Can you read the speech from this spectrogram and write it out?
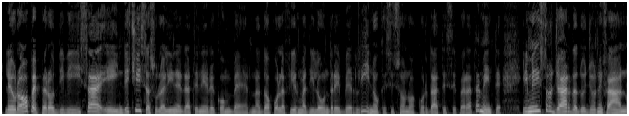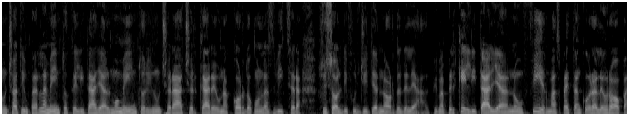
L'Europa è però divisa e indecisa sulla linea da tenere con Berna. Dopo la firma di Londra e Berlino, che si sono accordate separatamente, il ministro Giarda due giorni fa ha annunciato in Parlamento che l'Italia al momento rinuncerà a cercare un accordo con la Svizzera sui soldi fuggiti a nord delle Alpi. Ma perché l'Italia non firma? Aspetta ancora l'Europa?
